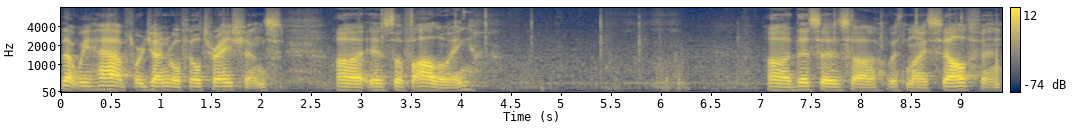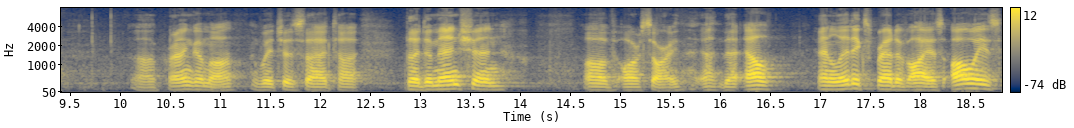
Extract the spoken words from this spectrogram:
that we have for general filtrations uh, is the following. Uh, this is uh, with myself and uh, Parangama, which is that uh, the dimension of, or sorry, uh, the L analytic spread of I is always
